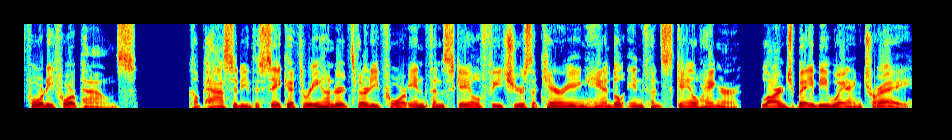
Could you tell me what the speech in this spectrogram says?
44 pounds. Capacity The Seca 334 infant scale features a carrying handle infant scale hanger, large baby weighing tray,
